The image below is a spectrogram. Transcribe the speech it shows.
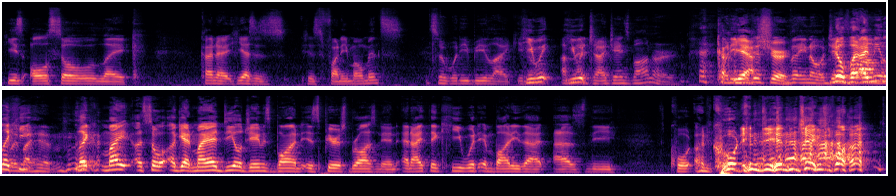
he's also like kind of he has his his funny moments. So would he be like you He know, would- he would- James Bond or yeah, sure. You know, no, James but I mean like he him. like my so again my ideal James Bond is Pierce Brosnan, and I think he would embody that as the quote unquote Indian James Bond.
